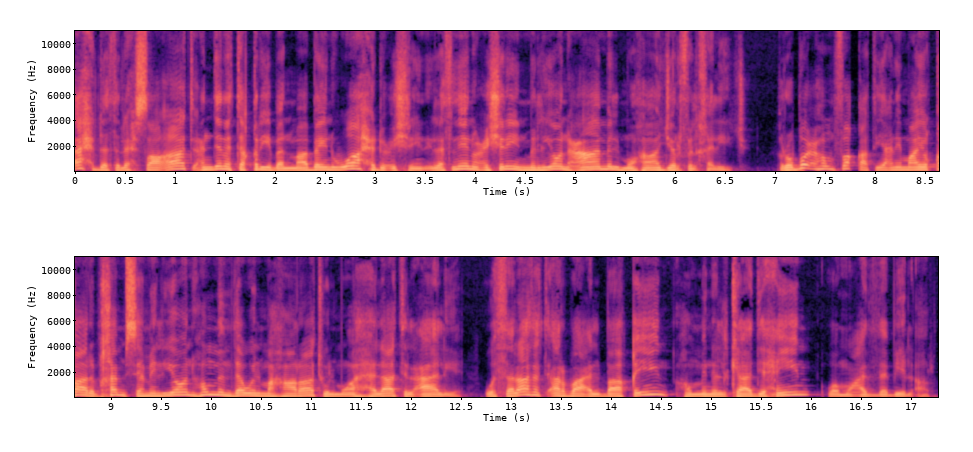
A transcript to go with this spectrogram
أحدث الإحصاءات عندنا تقريبا ما بين 21 إلى 22 مليون عامل مهاجر في الخليج. ربعهم فقط يعني ما يقارب 5 مليون هم من ذوي المهارات والمؤهلات العالية. والثلاثة أرباع الباقين هم من الكادحين ومعذبي الأرض.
